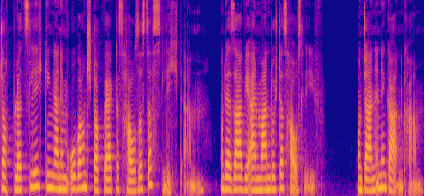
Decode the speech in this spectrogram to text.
Doch plötzlich ging dann im oberen Stockwerk des Hauses das Licht an. Und er sah, wie ein Mann durch das Haus lief. Und dann in den Garten kam.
